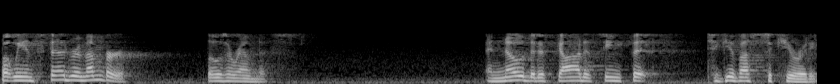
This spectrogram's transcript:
But we instead remember those around us and know that if God has seen fit to give us security,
